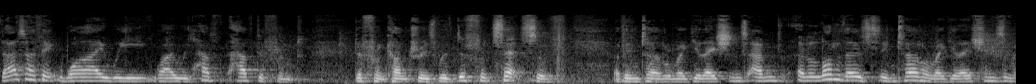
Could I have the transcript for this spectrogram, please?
That's I think why we why we have have different different countries with different sets of of internal regulations, and, and a lot of those internal regulations, uh,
